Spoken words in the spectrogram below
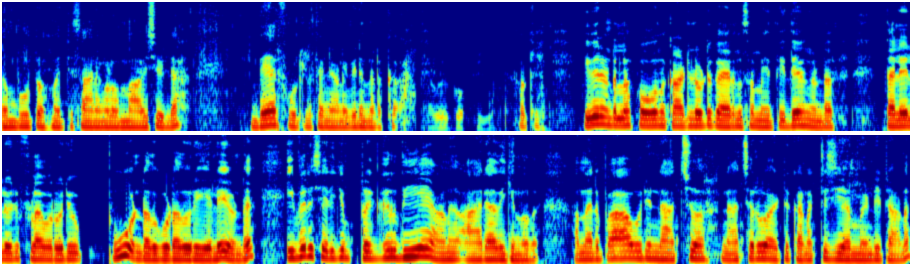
ഗംബൂട്ടോ മറ്റ് സാധനങ്ങളോ ഒന്നും ആവശ്യമില്ല. ബെയർ ഫൂട്ടിൽ തന്നെയാണ് ഇവർ നടക്കുക. ഓക്കെ ഇവരുണ്ടല്ലോ പോകുന്ന കാട്ടിലോട്ട് കയറുന്ന സമയത്ത് ഇദ്ദേഹം കണ്ട തലയിൽ ഒരു ഫ്ലവർ ഒരു പൂവുണ്ട് അതുകൂടാതെ ഒരു ഇലയുണ്ട്. ഇവർ ശരിക്കും പ്രകൃതിയെയാണ് ആരാധിക്കുന്നത്. അന്നേരം ആ ഒരു നാച്ചുറൽ നാച്ചുറുമായിട്ട് കണക്ട് ചെയ്യാൻ വേണ്ടിയിട്ടാണ്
